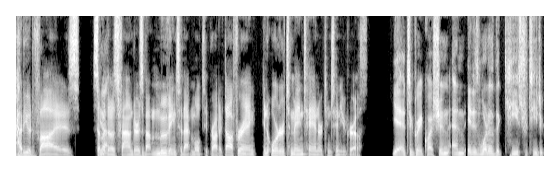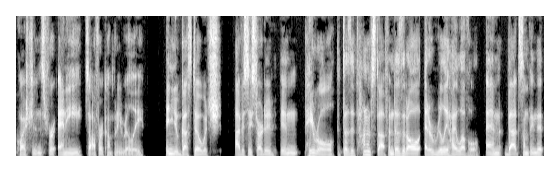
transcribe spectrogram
how do you advise some Yeah. of those founders about moving to that multi product offering in order to maintain or continue growth? Yeah, it's a great question. And it is one of the key strategic questions for any software company, really. And, you know, Gusto, which obviously started in payroll, but does a ton of stuff and does it all at a really high level. And that's something that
